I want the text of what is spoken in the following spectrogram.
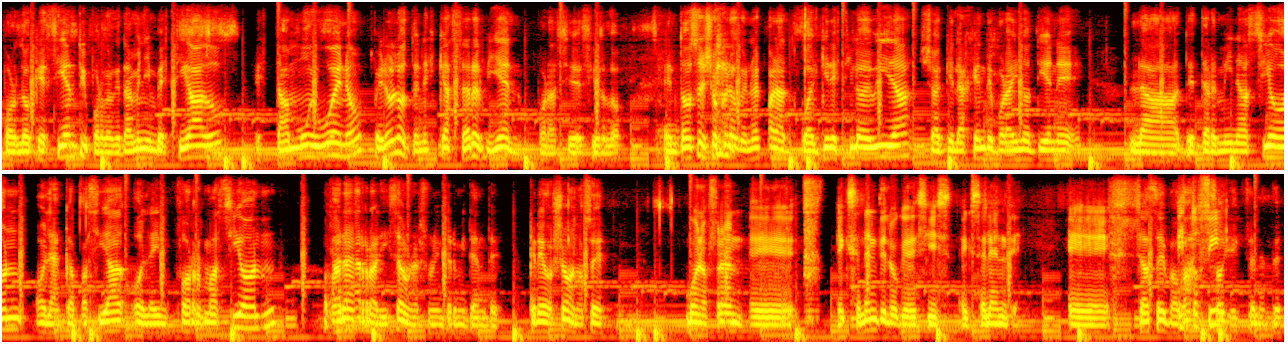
por lo que siento y por lo que también he investigado, está muy bueno, pero lo tenés que hacer bien, por así decirlo. Entonces yo creo que no es para cualquier estilo de vida, ya que la gente por ahí no tiene la determinación o la capacidad o la información para realizar un ayuno intermitente. Creo yo, no sé. Bueno, Fran, eh, excelente lo que decís, excelente. Eh, Ya sé, papá, Esto sí. soy excelente.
